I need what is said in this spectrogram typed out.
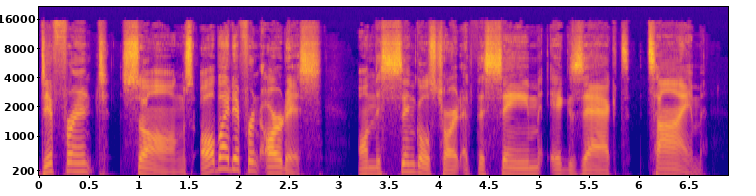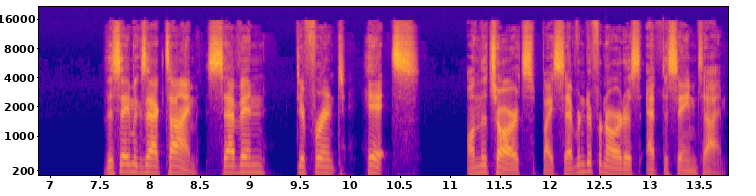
different songs, all by different artists, on the singles chart at the same exact time. The same exact time. Seven different hits on the charts by seven different artists at the same time.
